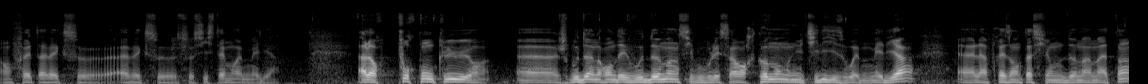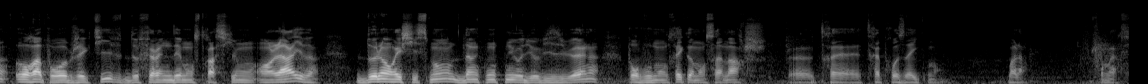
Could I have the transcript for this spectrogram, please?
en fait avec ce, système web média. Alors pour conclure, euh, je vous donne rendez-vous demain si vous voulez savoir comment on utilise web média. Euh, la présentation de demain matin aura pour objectif de faire une démonstration en live de l'enrichissement d'un contenu audiovisuel pour vous montrer comment ça marche euh, très, très prosaïquement. Voilà, je vous remercie.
